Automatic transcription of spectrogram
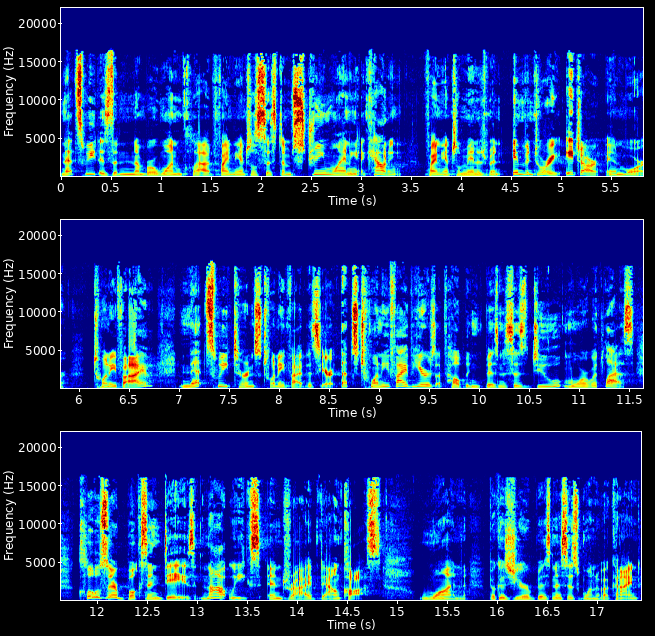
NetSuite is the number one cloud financial system streamlining accounting, financial management, inventory, HR, and more. 25. NetSuite turns 25 this year. That's 25 years of helping businesses do more with less, close their books in days, not weeks, and drive down costs. One, because your business is one of a kind.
